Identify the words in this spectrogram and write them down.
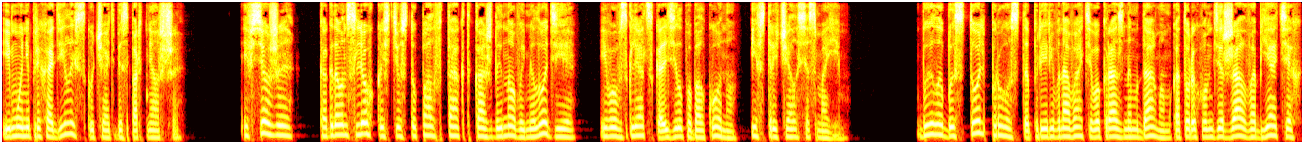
Ему не приходилось скучать без партнерши. И все же, когда он с легкостью ступал в такт каждой новой мелодии, его взгляд скользил по балкону и встречался с моим. Было бы столь просто приревновать его к разным дамам, которых он держал в объятиях,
